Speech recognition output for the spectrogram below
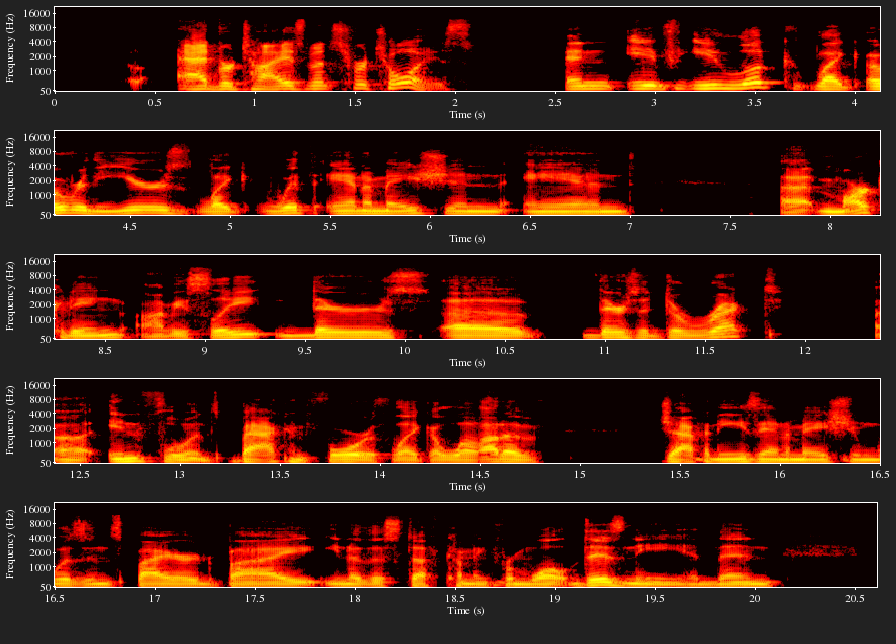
advertisements for toys. And if you look like over the years like with animation and uh, marketing obviously there's uh there's a direct uh influence back and forth. Like a lot of japanese animation was inspired by you know the stuff coming from walt disney and then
